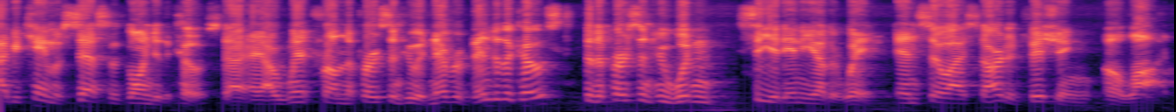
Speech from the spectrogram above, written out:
I became obsessed with going to the coast. I, I went from the person who had never been to the coast to the person who wouldn't see it any other way. And so, I started fishing a lot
